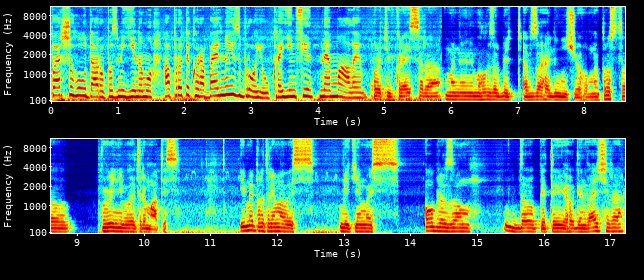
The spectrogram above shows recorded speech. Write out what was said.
першого удару по Зміїному, а протикорабельної зброї українці не мали. Проти крейсера ми не могли зробити взагалі нічого. Ми просто повинні були триматись. І ми протримались якимось образом до п'яти годин вечора.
